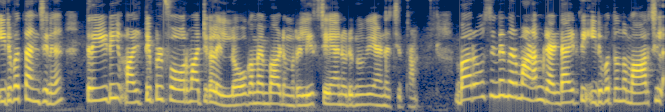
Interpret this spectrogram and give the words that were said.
ഇരുപത്തഞ്ചിന് ത്രീ ഡി മൾട്ടിപ്പിൾ ഫോർമാറ്റുകളിൽ ലോകമെമ്പാടും റിലീസ് ചെയ്യാൻ ഒരുങ്ങുകയാണ് ചിത്രം. ബറോസിന്റെ നിർമ്മാണം രണ്ടായിരത്തി ഇരുപത്തൊന്ന് മാർച്ചിൽ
